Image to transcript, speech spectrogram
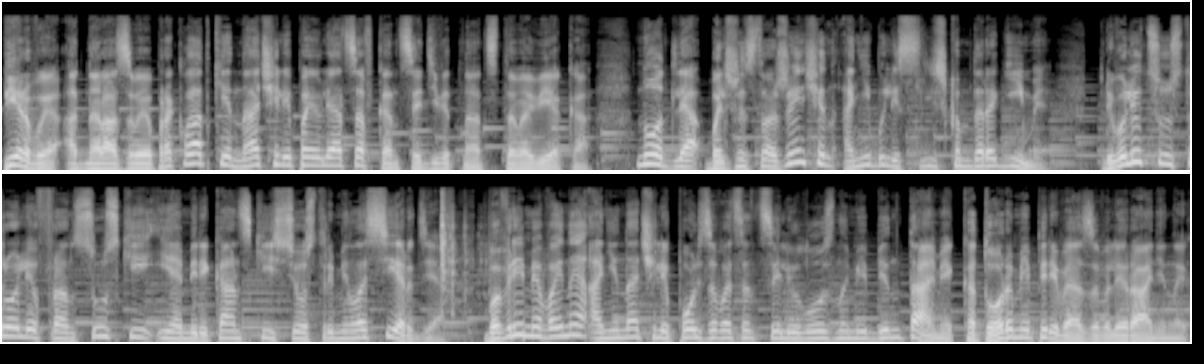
Первые одноразовые прокладки начали появляться в конце 19 века, но для большинства женщин они были слишком дорогими. Революцию устроили французские и американские сестры милосердия. Во время войны они начали пользоваться целлюлозными бинтами, которыми перевязывали раненых.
